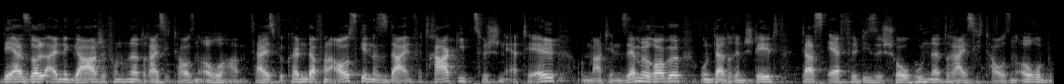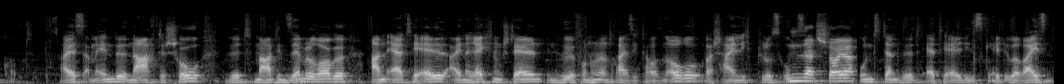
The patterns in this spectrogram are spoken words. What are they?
der soll eine Gage von 130.000 Euro haben. Das heißt, wir können davon ausgehen, dass es da einen Vertrag gibt zwischen RTL und Martin Semmelrogge und da drin steht, dass er für diese Show 130.000 Euro bekommt heißt, am Ende nach der Show wird Martin Semmelrogge an RTL eine Rechnung stellen in Höhe von 130.000 Euro, wahrscheinlich plus Umsatzsteuer und dann wird RTL dieses Geld überweisen.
